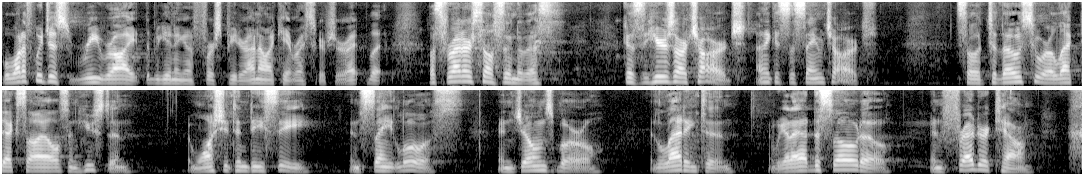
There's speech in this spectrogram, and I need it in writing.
But what if we just rewrite the beginning of 1 Peter? I know I can't write scripture, right? But let's write ourselves into this, because here's our charge. I think it's the same charge. So, to those who are elect exiles in Houston, in Washington, D.C., in St. Louis, and Jonesboro and Leadington, and we got to add DeSoto and Fredericktown.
